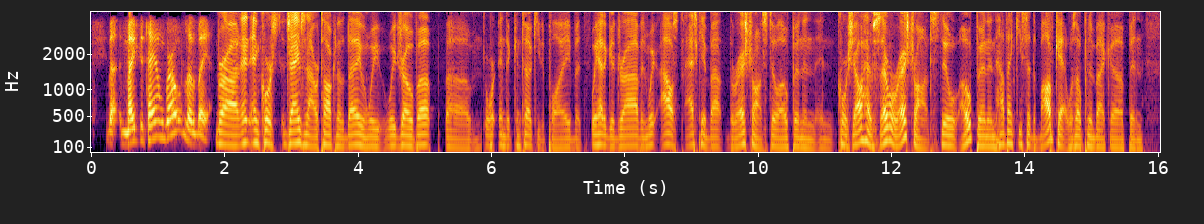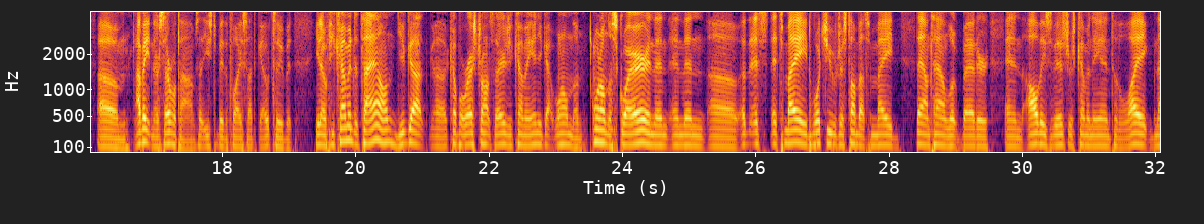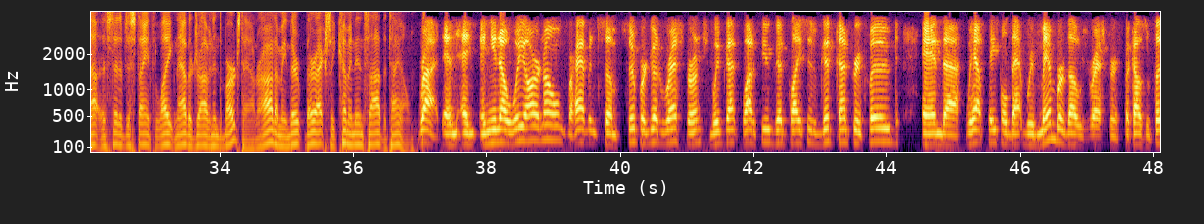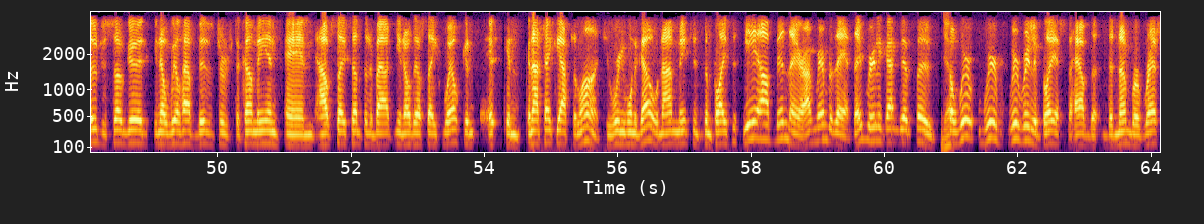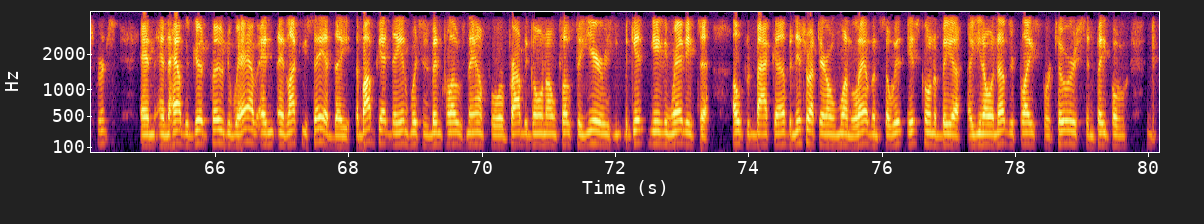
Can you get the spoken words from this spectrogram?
make the town grow a little bit. Right, and, and, of course, James and I were talking the other day when we, we drove up um, into Kentucky to play, but we had a good drive, and we I was asking about the restaurants still open, and, and of course, y'all have several restaurants still open, and I think he said the Bobcat was opening back up, and um, I've eaten there several times. That used to be the place I'd go to. But you know, if you come into town, you've got a couple restaurants there as you come in. You got one on the one on the square, and then and then uh, it's it's made what you were just talking about. It's made downtown look better, and all these visitors coming in to the lake now instead of just staying at the lake, now they're driving into Byrdstown, right? I mean, they're they're actually coming inside the town, right? And and and you know, we are known for having some super good restaurants. We've got quite a few good places, good country food and uh, we have people that remember those restaurants because the food is so good. You know, we'll have visitors to come in, and I'll say something about, you know, they'll say, "Well, can can can I take you out to lunch? Where do you want to go?" And I mentioned some places. Yeah, I've been there. I remember that. They've really got good food. Yep. So we're we're we're really blessed to have the the number of restaurants and and to have the good food that we have. And and like you said, the the Bobcat Den, which has been closed now for probably going on close to a year, is get, getting ready to open back up, and it's right there on 111. So it, it's going to be a, a you know another place for tourists and people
